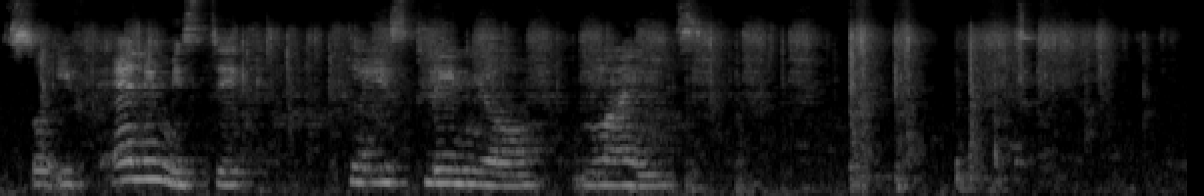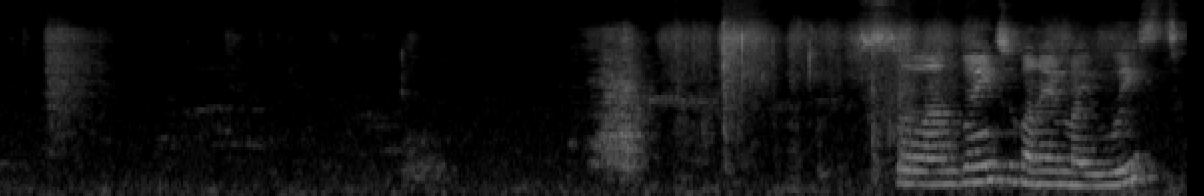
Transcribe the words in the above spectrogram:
So if any mistake please clean your lines. So i'm going to connect my waist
